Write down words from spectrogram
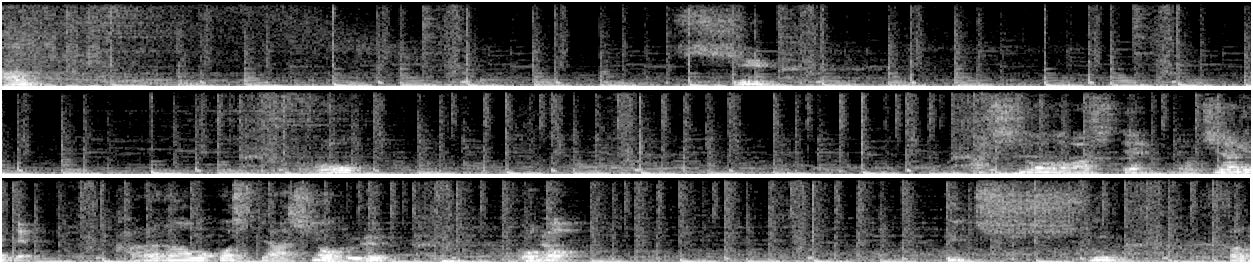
3 4 5足を伸ばして持ち上げて体を起こして足を振る5秒1 2 3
